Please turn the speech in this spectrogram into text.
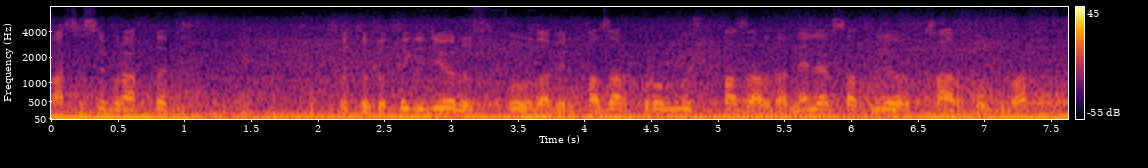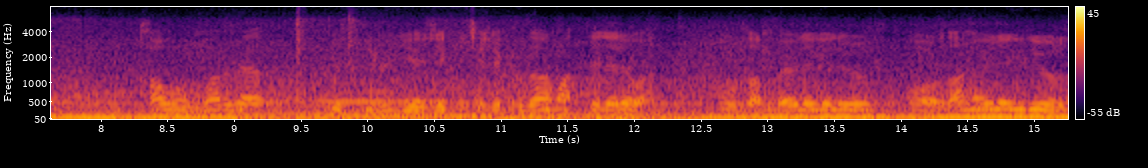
kasisi bıraktık fıtı fıtı gidiyoruz. Burada bir pazar kurulmuş. Pazarda neler satılıyor? Karpuz var, kavun var ve bir sürü yiyecek içecek gıda maddeleri var. Buradan böyle geliyoruz, oradan öyle gidiyoruz.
